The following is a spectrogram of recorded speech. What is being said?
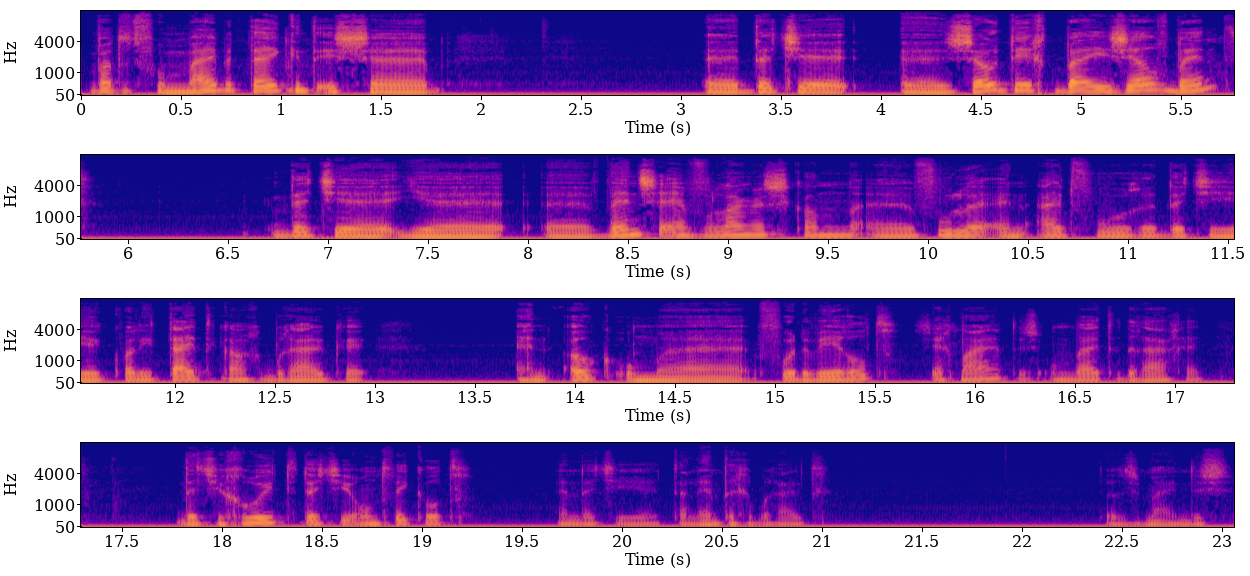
Wat het voor mij betekent is dat je zo dicht bij jezelf bent... dat je je wensen en verlangens kan voelen en uitvoeren. Dat je je kwaliteiten kan gebruiken... En ook om uh, voor de wereld, zeg maar. Dus om bij te dragen. Dat je groeit, dat je je ontwikkelt. En dat je je talenten gebruikt. Dat is mijn dus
